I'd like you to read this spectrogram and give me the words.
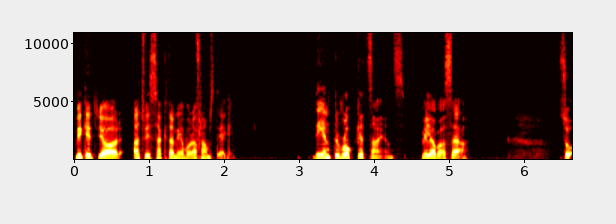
vilket gör att vi saktar ner våra framsteg. Det är inte rocket science, vill jag bara säga. Så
